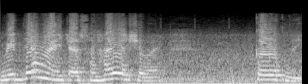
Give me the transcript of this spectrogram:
विद्यामायेच्या सहाय्याशिवाय कळत नाही.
